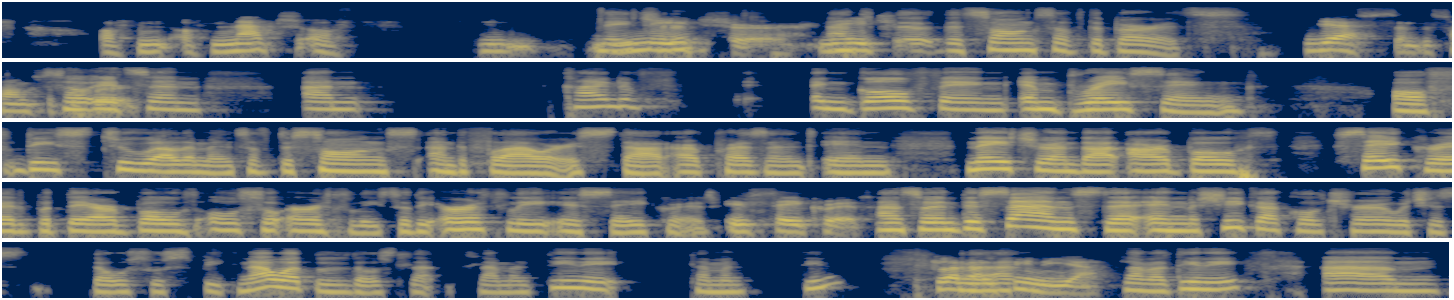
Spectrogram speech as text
of of nat of Nature. nature and nature. the, the songs of the birds. Yes and the songs of so the it's an an kind of engulfing embracing of these two elements of the songs and the flowers that are present in nature and that are both sacred but they are both also earthly. So the earthly is sacred. Is sacred. And so in this sense the in mexica culture which is those who speak nahuatl those Tla- tlamatini Tlamatini, yeah Lamartine, um,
